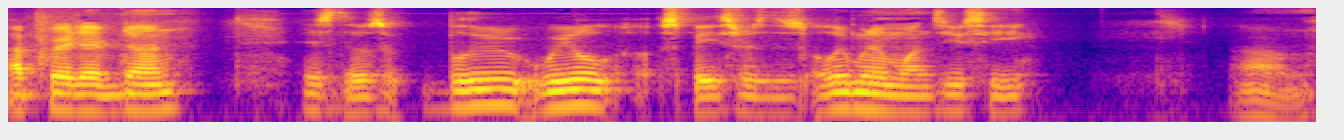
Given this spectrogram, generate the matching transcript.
upgrade I've done is those blue wheel spacers those aluminum ones you see um,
